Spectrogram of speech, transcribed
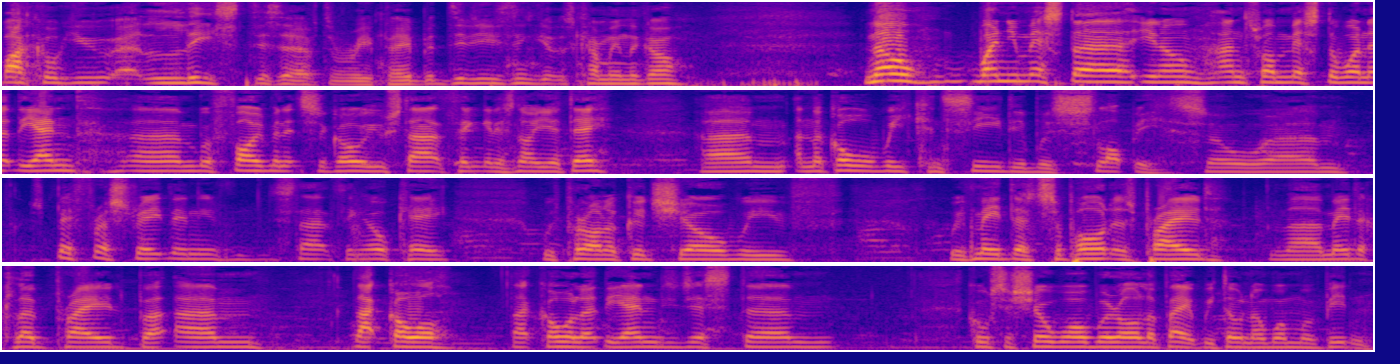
Michael, you at least deserved a replay, but did you think it was coming the goal? No, when you missed the, you know, Antoine missed the one at the end um, with five minutes to go, you start thinking it's not your day. Um, and the goal we conceded was sloppy, so um, it's a bit frustrating. You start thinking, okay, we've put on a good show, we've we've made the supporters proud, uh, made the club proud, but um, that goal, that goal at the end, you just um, goes to show what we're all about. We don't know when we're beaten.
